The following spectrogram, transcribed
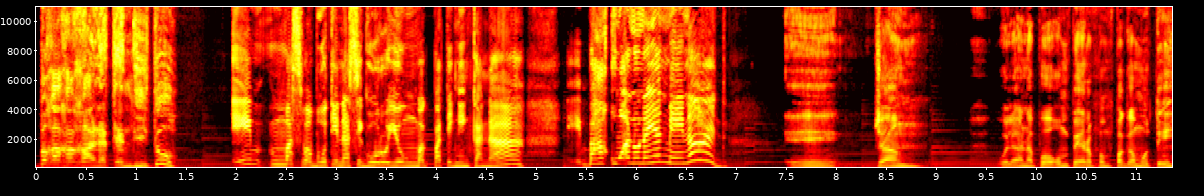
Baka kakalat yan dito. Eh mas mabuti na siguro yung magpatingin ka na. Eh baka kung ano na yan, Maynard. Eh, Chang, wala na po akong pera pang pagamot eh.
